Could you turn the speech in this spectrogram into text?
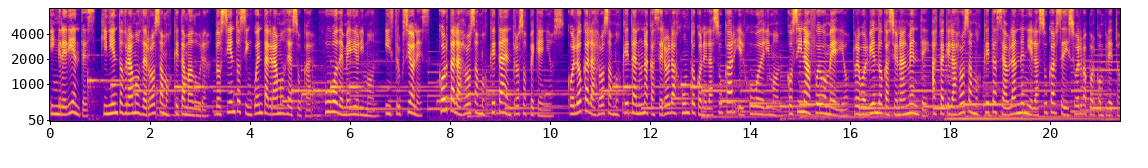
Ingredientes, 500 gramos de rosa mosqueta madura, 250 gramos de azúcar, jugo de medio limón. Instrucciones, Corta las rosas mosqueta en trozos pequeños. Coloca las rosas mosqueta en una cacerola junto con el azúcar y el jugo de limón. Cocina a fuego medio, revolviendo ocasionalmente, hasta que las rosas mosqueta se ablanden y el azúcar se disuelva por completo.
